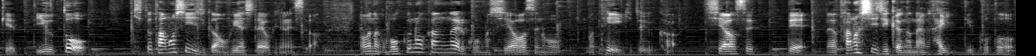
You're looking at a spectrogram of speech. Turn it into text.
けっていうときっと楽しい時間を増やしたいわけじゃないですか,、まあ、なんか僕の考えるこの幸せの定義というか幸せって楽しい時間が長いっていうこと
